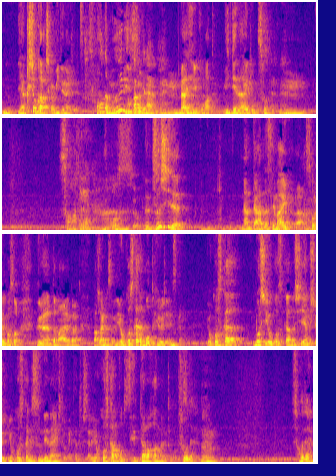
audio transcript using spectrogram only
民、役所からしか見てないじゃないですか。そんな無理ですよ。分かるわけないよね。うん、何に困ってるの見てないと思うそうだよね。ん、そうだよそうなっすよ。逗子でなんてあんな狭いからそれこそぐるっと回れば分かりますよ。横須賀でももっと広いじゃないですか、横須賀もし横須賀の市役所に横須賀に住んでない人がいたとしたら横須賀のこと絶対分かんないと思うんです。そうだよね。うん。そうだよね。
